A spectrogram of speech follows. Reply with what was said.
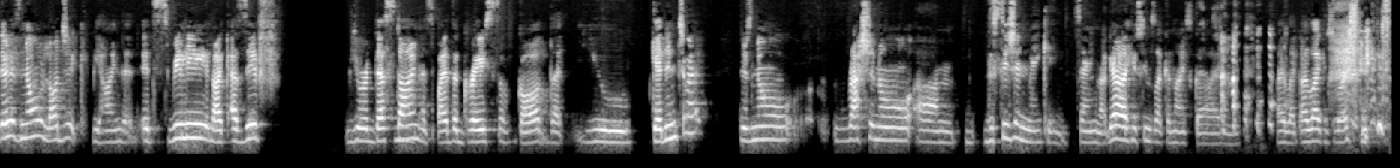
there is no logic behind it. It's really like as if your destiny mm. it's by the grace of God that you get into it. There's no rational um, decision making saying like, yeah, he seems like a nice guy and I like I like his writings. it's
